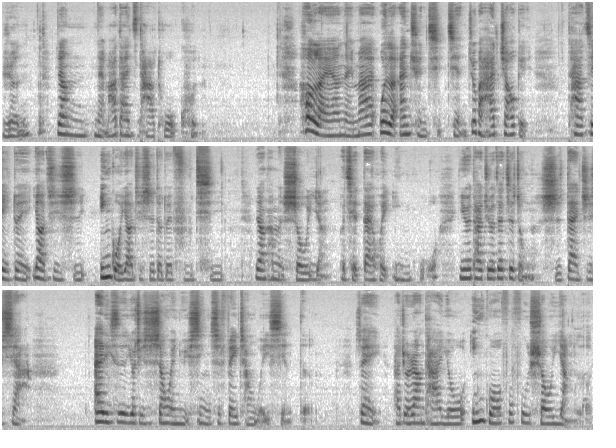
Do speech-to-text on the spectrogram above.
人，让奶妈带着他脱困。后来啊，奶妈为了安全起见，就把他交给他这一对药剂师，英国药剂师的对夫妻，让他们收养，而且带回英国，因为他觉得在这种时代之下，爱丽丝尤其是身为女性是非常危险的。所以他就让他由英国夫妇收养了。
